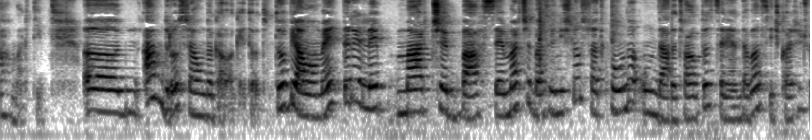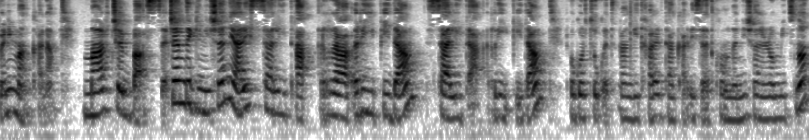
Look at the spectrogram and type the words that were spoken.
აღმართი. ამ დროს რა უნდა გავაკეთოთ? Dobbiamo mettere le marce basse. Marce basse ნიშნავს, რა თქმა უნდა, უნდა ჩავაგდოთ ძალიან დაბალ სიჩქარეში ჩვენი მანქანა. Marce basse. შემდეგი ნიშანი არის salita ripida, salita ripida. როგორც უკვე წან გითხარით, აქ არის რა თქმა უნდა ნიშანი, რომ იცნოთ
